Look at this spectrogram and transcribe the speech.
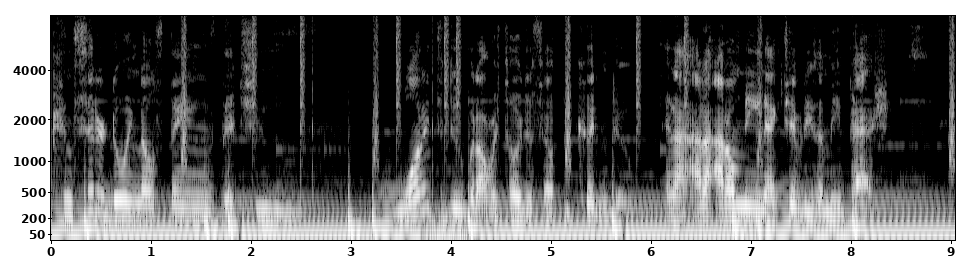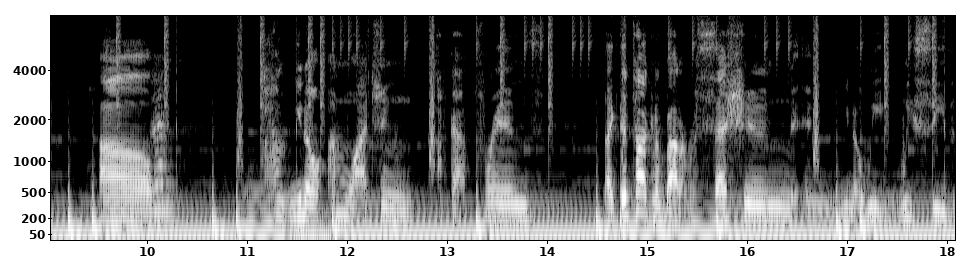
consider doing those things that you wanted to do, but always told yourself you couldn't do. And I, I, don't mean activities, I mean passions. Um, I'm, you know, I'm watching, I've got friends, like they're talking about a recession, and, you know, we, we see the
